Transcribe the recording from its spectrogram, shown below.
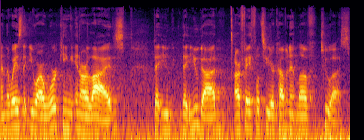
and the ways that you are working in our lives, that you, that you, God, are faithful to your covenant love to us,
